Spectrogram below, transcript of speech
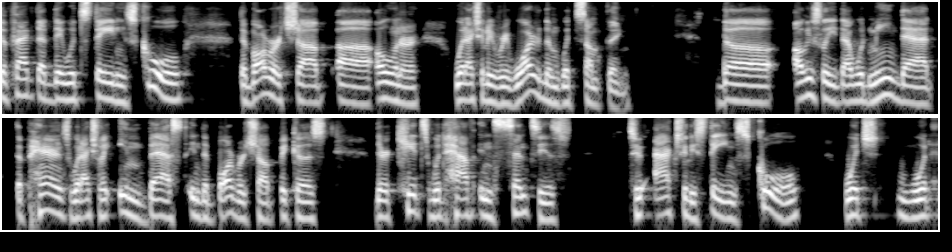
the fact that they would stay in school, the barbershop uh, owner would actually reward them with something. The obviously that would mean that the parents would actually invest in the barbershop because their kids would have incentives to actually stay in school, which would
